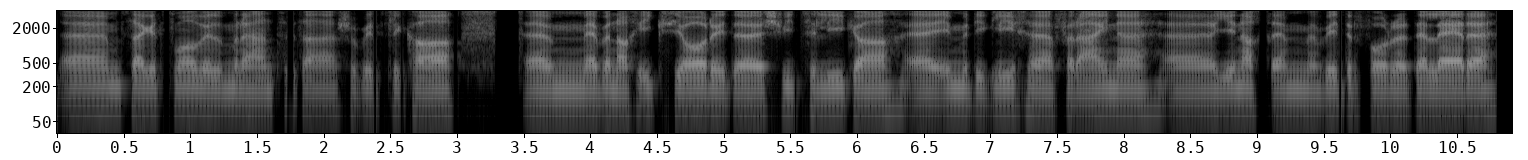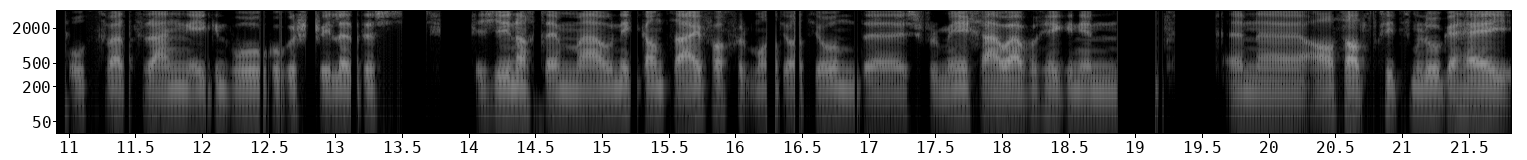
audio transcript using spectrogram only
kann. Ähm, sage jetzt mal, weil wir haben jetzt auch schon ein bisschen gehabt, ähm, eben nach x Jahren in der Schweizer Liga äh, immer die gleichen Vereine, äh, je nachdem wieder vor der leeren Auswärtsrang irgendwo spielen. Das ist je nachdem auch nicht ganz einfach für die Motivation. Und äh, ist für mich auch einfach irgendwie ein, ein äh, Ansatz gewesen, zum schauen, hey,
